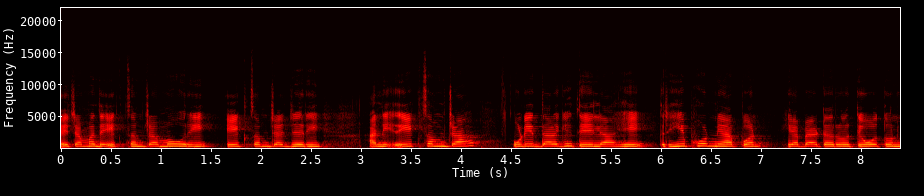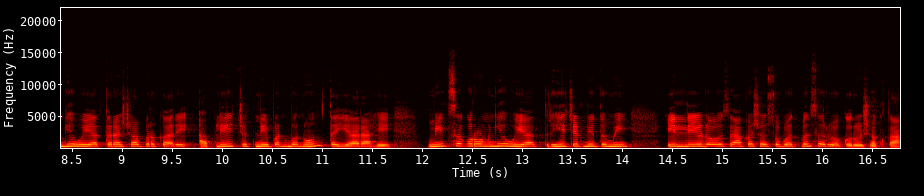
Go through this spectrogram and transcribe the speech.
याच्यामध्ये एक चमचा मोहरी एक चमचा जिरी आणि एक चमचा उडीद डाळ घेतलेली आहे. तर ही फोडणी आपण या बॅटरवरती ओतून घेऊयात तर अशा प्रकारे आपली चटणी पण बनवून तयार आहे. मिक्स करून घेऊयात तर ही चटणी तुम्ही इडली डोसा कशासोबत पण सर्व करू शकता.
